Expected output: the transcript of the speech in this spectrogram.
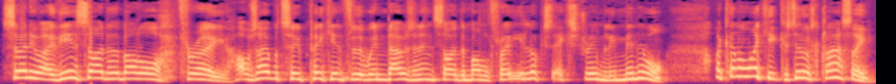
So anyway, the inside of the Model 3, I was able to peek in through the windows and inside the Model 3, it looks extremely minimal. I kind of like it because it looks classy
